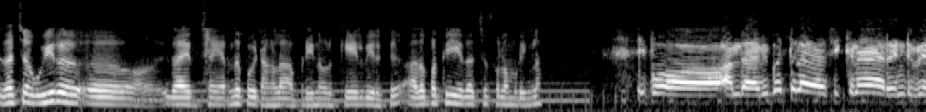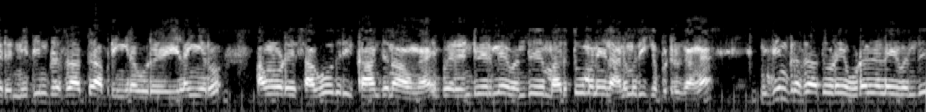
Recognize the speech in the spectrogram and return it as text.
ஏதாச்சும் உயிர் இதாயிருச்சு? இறந்து போயிட்டாங்களா? அப்படின்னு ஒரு கேள்வி இருக்கு. அதை பத்தி ஏதாச்சும் சொல்ல முடியுங்களா? இப்போ அந்த விபத்துல சிக்கின ரெண்டு பேர் நிதின் பிரசாத் அப்படிங்கிற ஒரு இளைஞரும் அவங்களுடைய சகோதரி காஞ்சனா அவங்க. இப்ப ரெண்டு பேருமே வந்து மருத்துவமனையில் அனுமதிக்கப்பட்டிருக்காங்க. நிதின் பிரசாத்தோடைய உடல்நிலை வந்து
